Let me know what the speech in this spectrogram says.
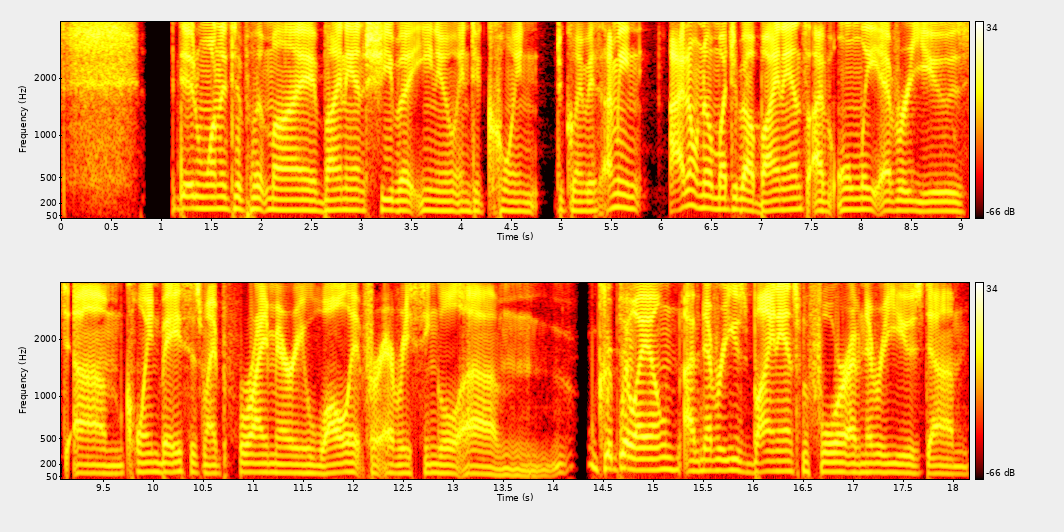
I did wanted to put my Binance Shiba Inu into coin to Coinbase. I mean, I don't know much about Binance. I've only ever used um, Coinbase as my primary wallet for every single um, crypto I own. I've never used Binance before. I've never used um,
